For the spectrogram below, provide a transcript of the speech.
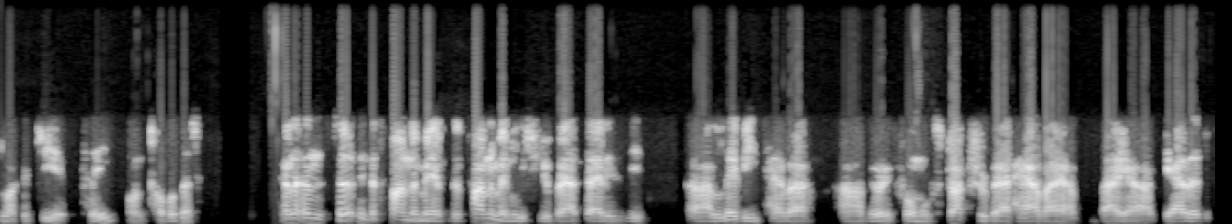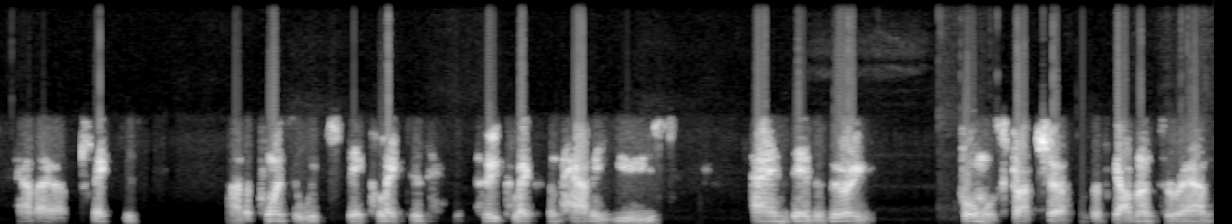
like a GST, on top of it. And, and certainly the fundamental, the fundamental issue about that is that uh, levies have a, very formal structure about how they are, they are gathered, how they are collected, uh, the points at which they're collected, who collects them, how they're used, and there's a very formal structure of governance around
